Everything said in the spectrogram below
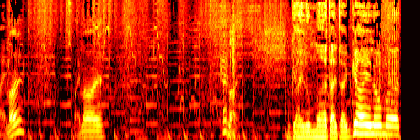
einmal, zweimal, dreimal. Geilomat, Alter, Geilomat.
